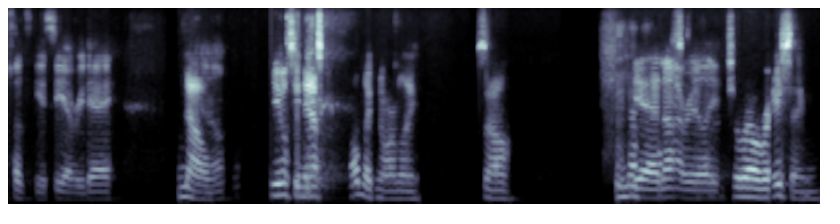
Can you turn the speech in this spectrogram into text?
something you see every day. No, You know? you don't see NASCAR public normally. So. Yeah, not really. Terrell Racing.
